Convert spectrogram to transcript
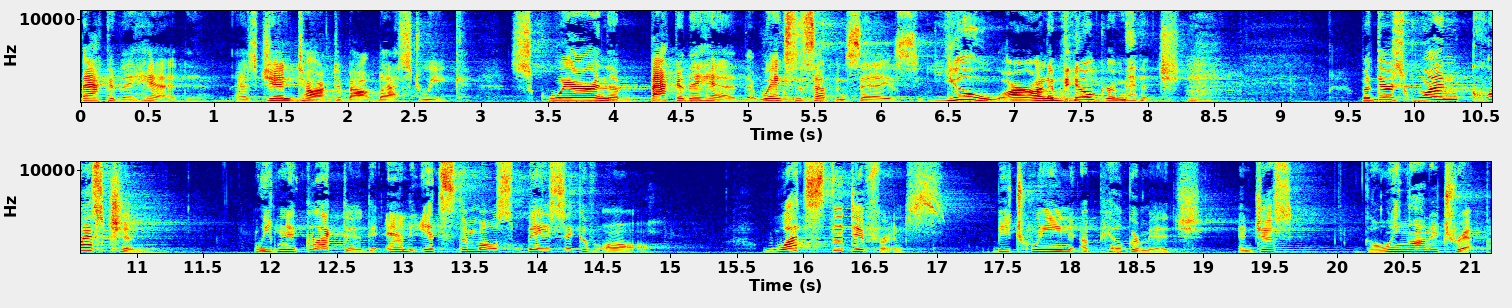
back of the head, as Jen talked about last week square in the back of the head that wakes us up and says, You are on a pilgrimage. But there's one question we've neglected, and it's the most basic of all. What's the difference between a pilgrimage and just going on a trip?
